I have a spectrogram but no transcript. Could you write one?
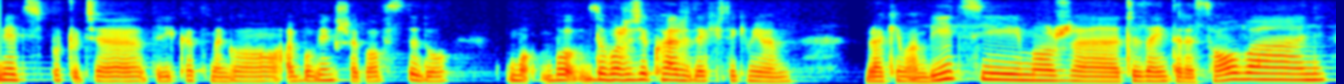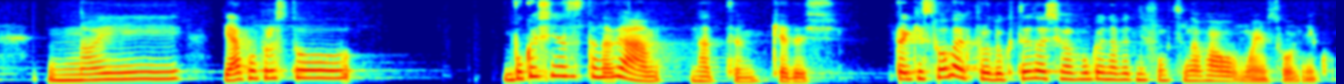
mieć poczucie delikatnego albo większego wstydu, bo, bo to może się kojarzyć z jakimś takim, nie wiem, brakiem ambicji, może czy zainteresowań. No i ja po prostu w ogóle się nie zastanawiałam nad tym kiedyś. Takie słowo jak produktywność chyba w ogóle nawet nie funkcjonowało w moim słowniku.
